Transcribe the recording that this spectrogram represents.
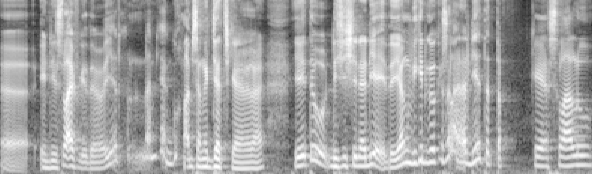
uh, in his life gitu. Ya dan, dan ya gue nggak bisa ngejudge kayak ya itu decisionnya dia itu. Yang bikin gue kesel adalah dia tetap kayak selalu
